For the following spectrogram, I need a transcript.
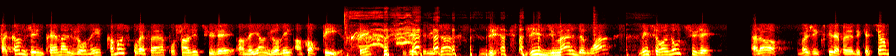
Fait comme j'ai une très mauvaise journée, comment je pourrais faire pour changer de sujet en ayant une journée encore pire? les gens disent du mal de moi, mais sur un autre sujet. Alors, moi, j'ai écouté la période de questions.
